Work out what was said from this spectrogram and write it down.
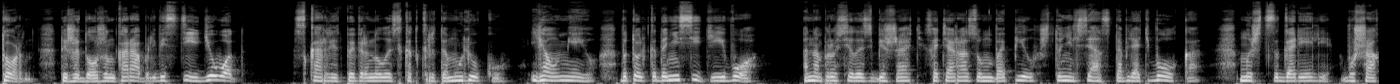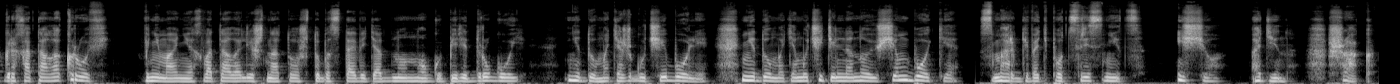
«Торн, ты же должен корабль вести, идиот!» Скарлетт повернулась к открытому люку. «Я умею, вы только донесите его!» Она бросилась бежать, хотя разум вопил, что нельзя оставлять волка. Мышцы горели, в ушах грохотала кровь. Внимания хватало лишь на то, чтобы ставить одну ногу перед другой. Не думать о жгучей боли, не думать о мучительно ноющем боке, смаргивать пот с ресниц. Еще один шаг.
